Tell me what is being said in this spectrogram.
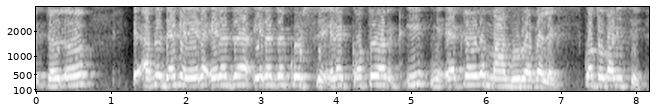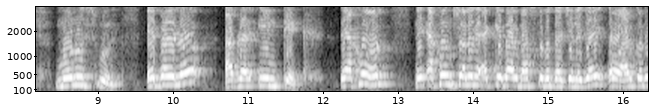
একটা হলো আপনি দেখেন, এরা এরা যা এরা যা করছে, এরা কত আর কি, একটা হলো মাগুরা প্যালেক্স কত বাড়িছে? মনুসফুল এরপর হলো আপনার ইনটেক। তো এখন এখন চলেন একেবারে বাস্তবতায় চলে যাই। ও, আর কোনো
